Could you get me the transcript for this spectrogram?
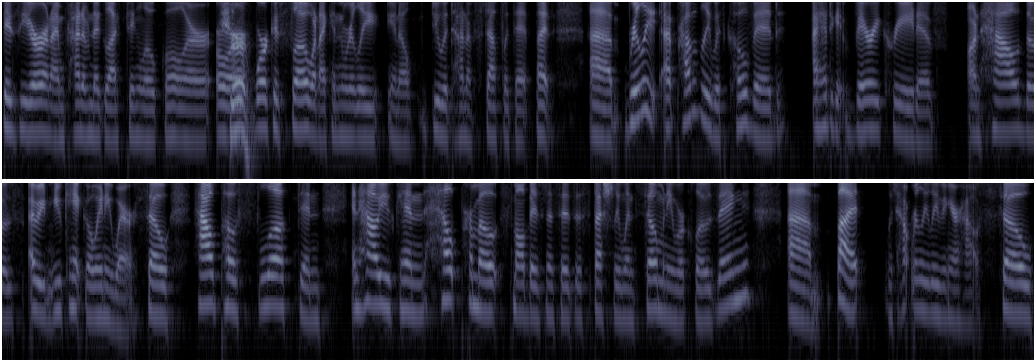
busier and I'm kind of neglecting local or, or Sure. work is slow and I can really, you know, do a ton of stuff with it. But um, really, uh, probably with COVID, I had to get very creative on how those i mean you can't go anywhere so how posts looked and and how you can help promote small businesses especially when so many were closing um, but without really leaving your house so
